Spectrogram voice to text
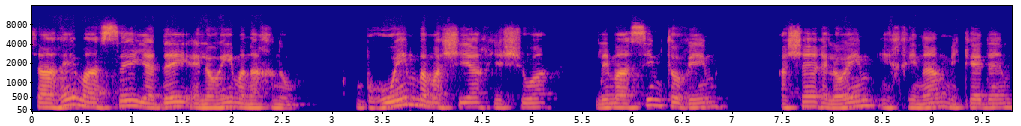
שהרי מעשה ידי אלוהים אנחנו, ברואים במשיח ישוע, למעשים טובים אשר אלוהים הכינם מקדם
